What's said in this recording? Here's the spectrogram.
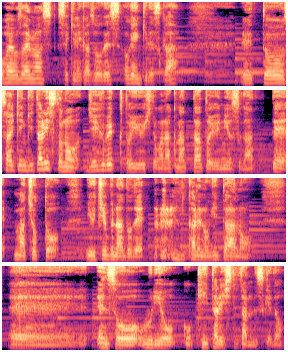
おはようございます。関根和夫です。お元気ですか？えっと、最近ギタリストのジェフ・ベックという人が亡くなったというニュースがあって、まあちょっと YouTube などで 彼のギターの、えー演奏ぶりをこう聞いたりしてたんですけど、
